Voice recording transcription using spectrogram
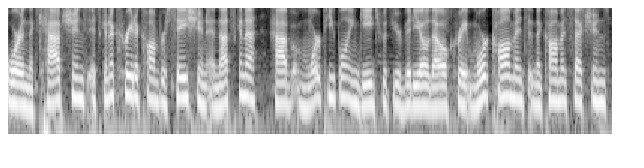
or in the captions, it's going to create a conversation and that's going to have more people engage with your video. That will create more comments in the comment sections,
